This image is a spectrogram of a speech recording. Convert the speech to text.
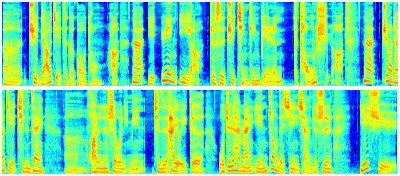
呃，去了解这个沟通，哈，那也愿意啊，就是去倾听别人的同时啊，那就要了解，其实，在呃华人的社会里面，其实还有一个我觉得还蛮严重的现象，就是也许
